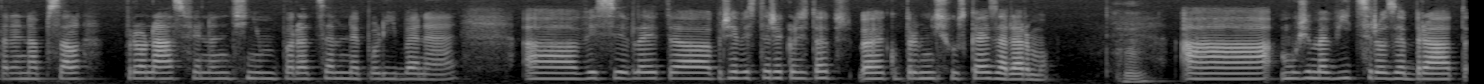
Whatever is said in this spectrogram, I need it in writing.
tady napsal, pro nás finančním poradcem nepolíbené, a vysvětlit, protože vy jste řekl, že ta jako první schůzka je zadarmo. Hmm. A můžeme víc rozebrat,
